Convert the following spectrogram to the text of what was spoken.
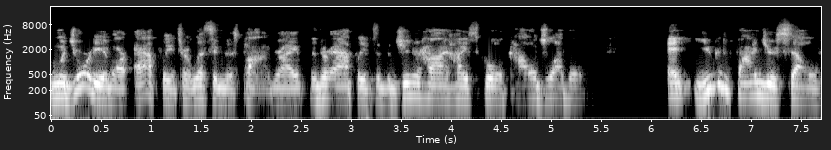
majority of our athletes are listening to this pod, right? They're athletes at the junior high, high school, college level. And you can find yourself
